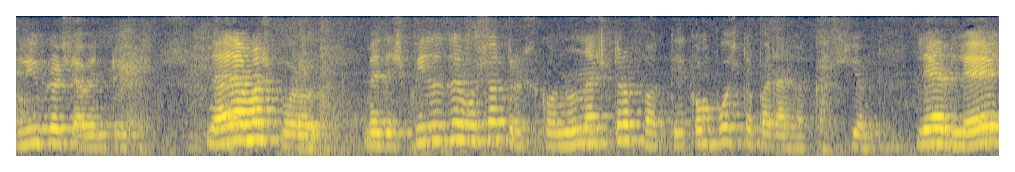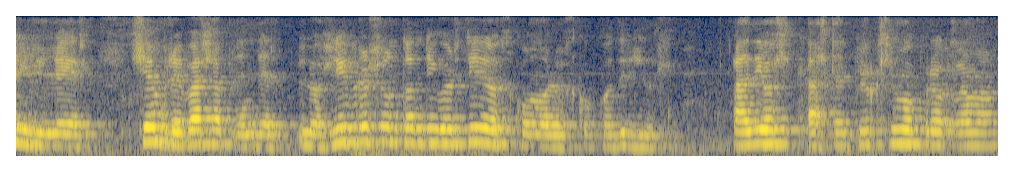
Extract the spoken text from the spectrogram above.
sus libros y aventuras. Nada más por hoy. Me despido de vosotros con una estrofa que he compuesto para la ocasión. Leer, leer y leer. Siempre vas a aprender. Los libros son tan divertidos como los cocodrilos. Adiós, hasta el próximo programa.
